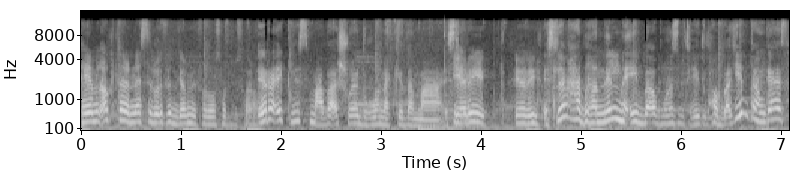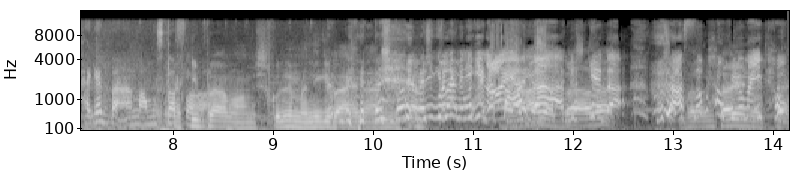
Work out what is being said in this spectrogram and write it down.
هي من أكتر الناس اللي وقفت جنبي في الوسط بصراحة. إيه رأيك نسمع بقى شوية غنى كده مع إسلام؟ يا ريت يا ريت. إسلام هتغني لنا إيه بقى بمناسبة عيد الحب؟ أكيد أنت مجهز حاجات بقى مع مصطفى. أكيد بقى ما مش كل ما نيجي بقى هنا. مش كل ما نيجي بقى نيجي نعيط. بقى. مش كده. مش على الصبح وفي يوم عيد حب.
